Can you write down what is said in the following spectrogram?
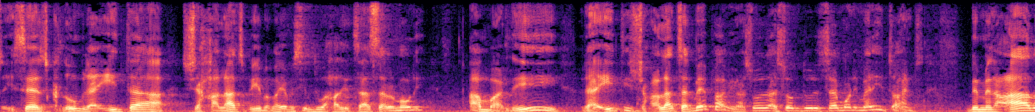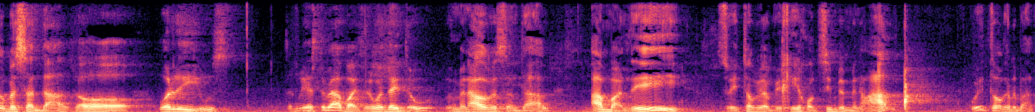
So he says, Klum ra'ita shehalatz b'yibam. I ever seen him do a halitza ceremony? Amar li ra'iti shehalatz arbeh I saw, him do the ceremony many times. B'min'al or b'sandal. Oh, what did he use? So we asked the rabbis, what did they do? B'min'al or b'sandal. Amar li. So he told me, Avichi chotzim b'min'al? What are you talking about?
